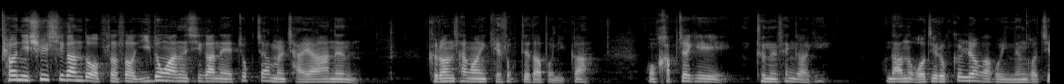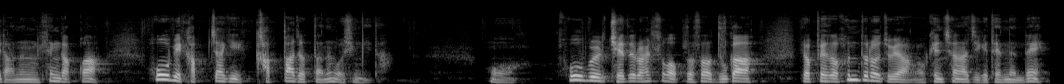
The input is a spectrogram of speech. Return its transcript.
편히 쉴 시간도 없어서 이동하는 시간에 쪽잠을 자야 하는 그런 상황이 계속되다 보니까 어, 갑자기 드는 생각이 나는 어디로 끌려가고 있는 거지라는 생각과 호흡이 갑자기 가빠졌다는 것입니다. 어, 호흡을 제대로 할 수가 없어서 누가 옆에서 흔들어줘야 어, 괜찮아지게 됐는데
